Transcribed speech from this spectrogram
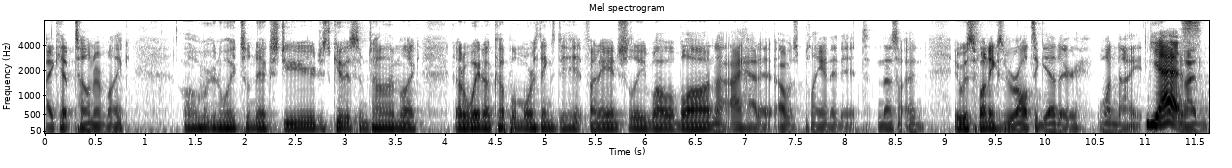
I kept telling her, I'm like, oh, we're gonna wait till next year. Just give it some time. Like, gotta wait on a couple more things to hit financially. Blah blah blah. And I, I had it. I was planning it, and that's and it was funny because we were all together one night. Yes. And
